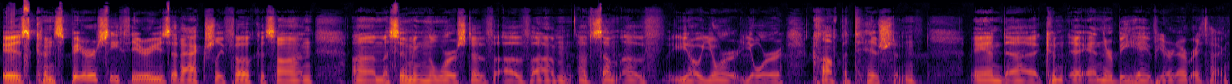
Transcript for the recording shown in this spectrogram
is conspiracy theories that actually focus on um, assuming the worst of of um, of some of you know your your competition and uh, con- and their behavior and everything.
